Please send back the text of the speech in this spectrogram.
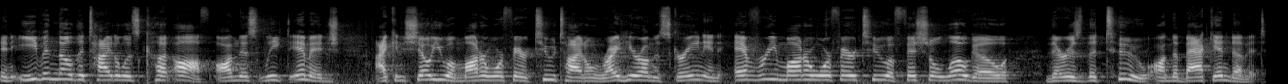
And even though the title is cut off on this leaked image, I can show you a Modern Warfare 2 title right here on the screen. In every Modern Warfare 2 official logo, there is the 2 on the back end of it.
